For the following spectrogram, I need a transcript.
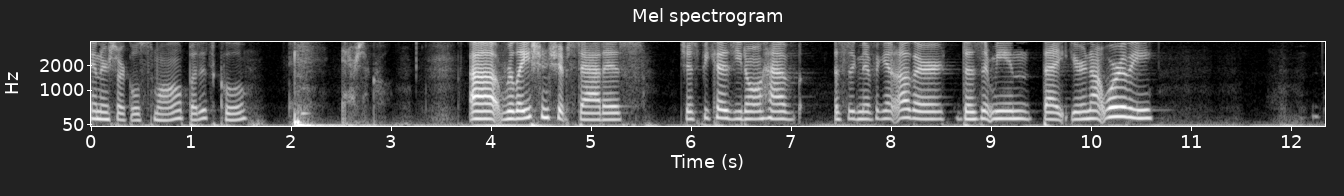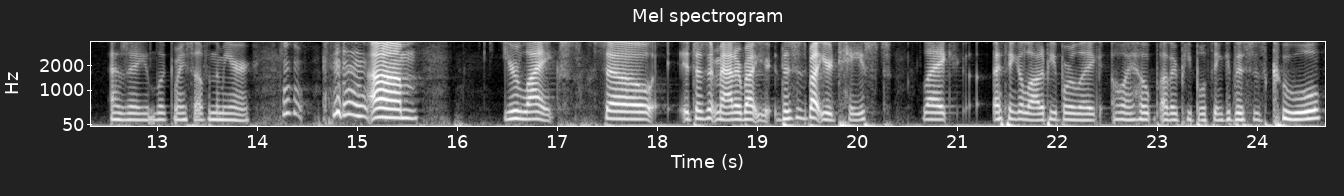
Inner circle's small, but it's cool. Inner circle. Uh, relationship status, just because you don't have a significant other doesn't mean that you're not worthy. As I look myself in the mirror. um, your likes. So it doesn't matter about your. This is about your taste. Like I think a lot of people are like, "Oh, I hope other people think this is cool,"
